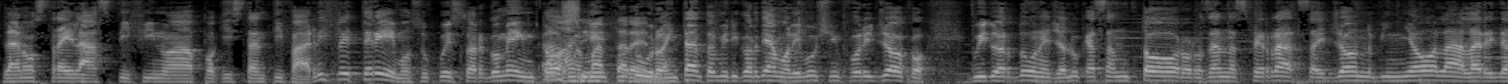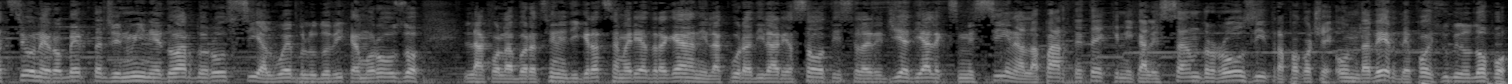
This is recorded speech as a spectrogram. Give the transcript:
la nostra Elasti fino a pochi istanti fa. Rifletteremo su questo argomento Ah, sì, in Mattarella. futuro. Intanto vi ricordiamo le voci in fuorigioco: Guido Ardone, Gianluca Santoro, Rosanna Sferrazza e John Vignola. Alla redazione Roberta Genuini, Edoardo Rossi, al web Ludovica Moroso, la collaborazione di Grazia Maria Dragani, la cura di Laria Sotis, la regia di Alex Messina, la parte tecnica Alessandro Rosi. Tra poco c'è Onda Verde, poi subito dopo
